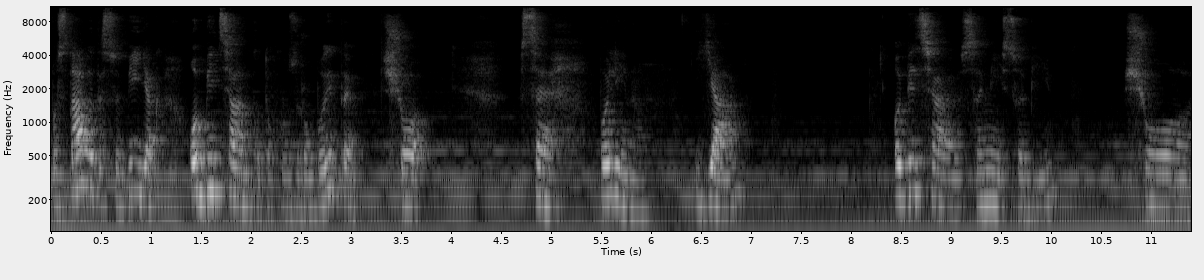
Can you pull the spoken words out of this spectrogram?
поставити собі як обіцянку таку зробити, що все, Поліна, я обіцяю самій собі, що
